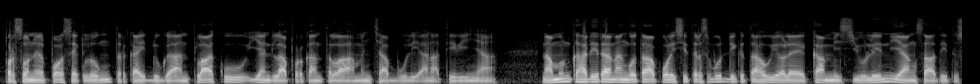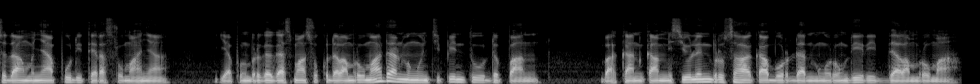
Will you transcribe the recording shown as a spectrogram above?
personel Polsek Lung terkait dugaan pelaku yang dilaporkan telah mencabuli anak tirinya. Namun kehadiran anggota polisi tersebut diketahui oleh Kamis Yulin yang saat itu sedang menyapu di teras rumahnya. Ia pun bergegas masuk ke dalam rumah dan mengunci pintu depan. Bahkan Kamis Yulin berusaha kabur dan mengurung diri di dalam rumah.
